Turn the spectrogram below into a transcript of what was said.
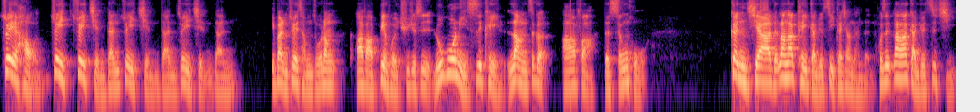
最好最最简单最简单最简单，一般人最常做让。阿尔法变回去，就是如果你是可以让这个阿尔法的生活更加的让他可以感觉自己更像男人，或者让他感觉自己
